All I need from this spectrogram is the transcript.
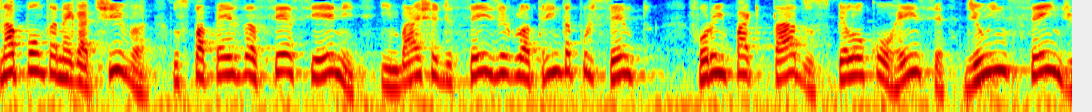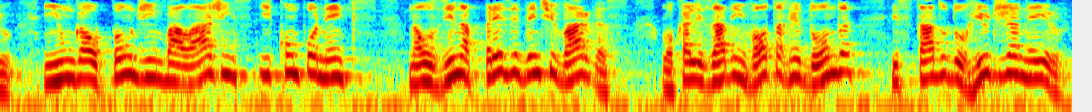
Na ponta negativa, os papéis da CSN em baixa de 6,30%, foram impactados pela ocorrência de um incêndio em um galpão de embalagens e componentes na usina Presidente Vargas, localizada em Volta Redonda, estado do Rio de Janeiro.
